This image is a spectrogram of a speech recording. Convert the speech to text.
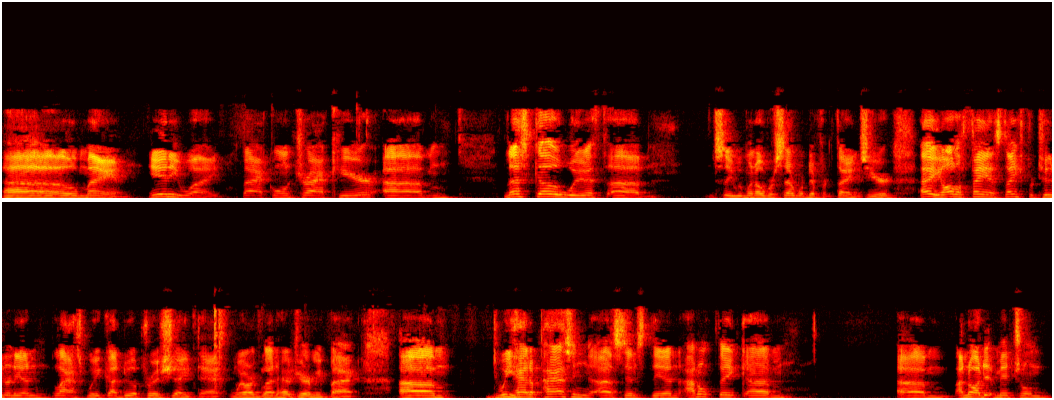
Oh man. Anyway, back on track here. Um, let's go with. Um, see, we went over several different things here. Hey, all the fans, thanks for tuning in last week. I do appreciate that. We are glad to have Jeremy back. Um, we had a passing uh, since then. I don't think. Um, um, I know I didn't mention on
